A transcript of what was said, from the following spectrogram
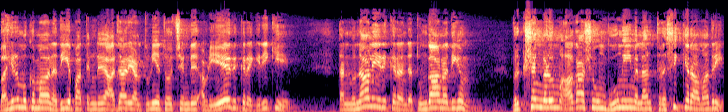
பகிர்முகமா நதியை பார்த்துண்டு ஆச்சாரியால் துணியை துவச்சுண்டு அப்படியே இருக்கிற கிரிக்கு தன் முன்னாலே இருக்கிற அந்த துங்கா நதியும் விரக்ஷங்களும் ஆகாசமும் பூமியும் எல்லாம் திரசிக்கிற மாதிரி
